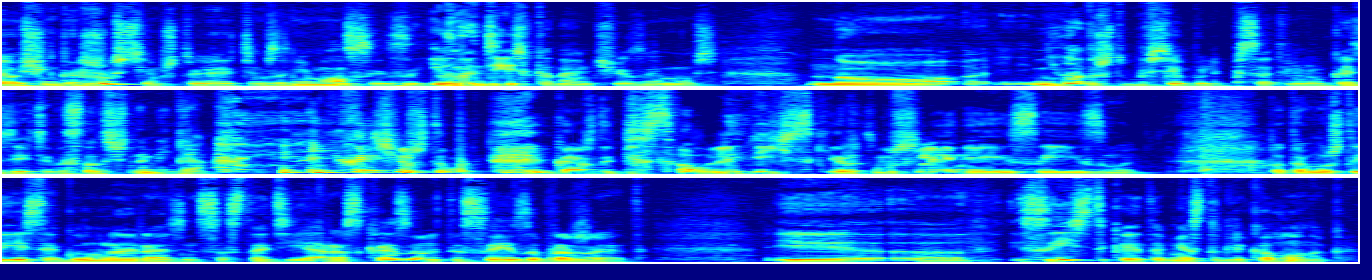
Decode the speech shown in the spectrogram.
я очень горжусь тем, что я этим занимался и надеюсь, когда-нибудь еще займусь. Но не надо, чтобы все были писателями в газете. Достаточно меня. Я не хочу, чтобы каждый писал лирические размышления и эссеизмы. Потому что есть огромная разница. Статья рассказывает, эссе изображает. И э, эссеистика – это место для колонок.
